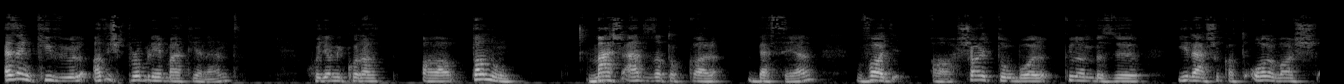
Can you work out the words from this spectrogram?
Ezen kívül az is problémát jelent, hogy amikor a, a tanú más áldozatokkal beszél, vagy a sajtóból különböző írásokat olvas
